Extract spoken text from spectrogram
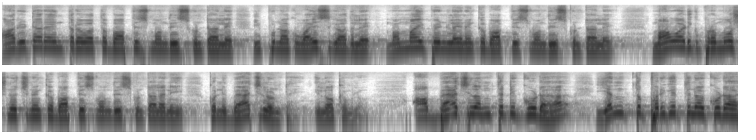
ఆ రిటైర్ అయిన తర్వాత బాప్తిస్మం తీసుకుంటాలే ఇప్పుడు నాకు వయసు కాదులే మా అమ్మాయి పెండ్లైనాక బాప్తిస్మం తీసుకుంటాలే మావాడికి ప్రమోషన్ వచ్చినాక బాప్తిస్మం తీసుకుంటాలని కొన్ని బ్యాచ్లు ఉంటాయి ఈ లోకంలో. ఆ బ్యాచ్లు అంతటికి కూడా ఎంత పరిగెత్తినా కూడా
